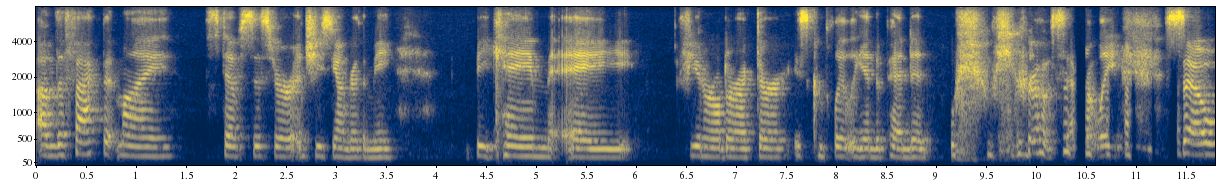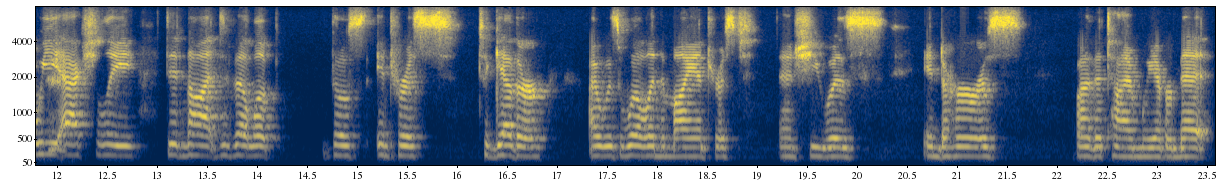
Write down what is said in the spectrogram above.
Um, the fact that my stepsister, and she's younger than me, became a funeral director is completely independent. We, we grew separately. so we actually did not develop those interests together. I was well into my interest, and she was into hers by the time we ever met.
